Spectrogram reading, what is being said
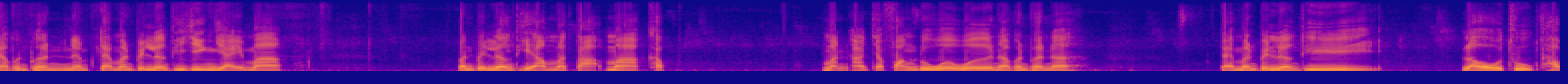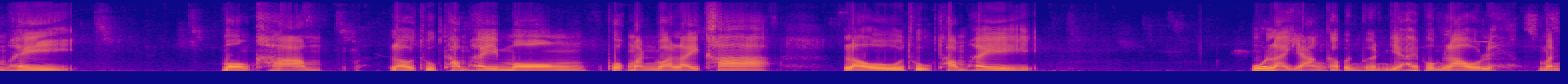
นะเพื่อนๆ แต่มันเป็นเรื่องที่ยิ่งใหญ่มาก มันเป็นเรื่องที่อมตะมากครับ มันอาจจะฟังดูเว่อร์ๆนะเพื่อนๆนะ แต่มันเป็นเรื่องที่เราถูกทำให้มองข้าม เราถูกทำให้มองพวกมันว่าไร้ค่า เราถูกทำให้อู้หลายอย่างครับเพื่อนๆอย่าให้ผมเล่าเลย มัน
